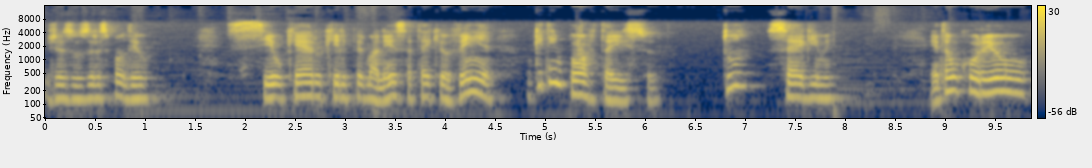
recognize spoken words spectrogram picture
Jesus respondeu: Se eu quero que ele permaneça até que eu venha, o que te importa isso? Tu segue-me. Então correu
